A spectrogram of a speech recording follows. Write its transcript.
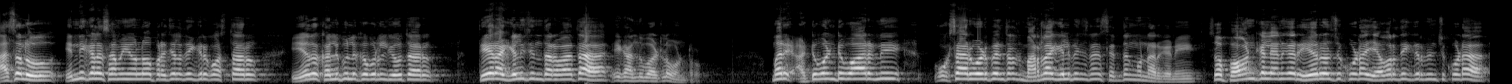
అసలు ఎన్నికల సమయంలో ప్రజల దగ్గరకు వస్తారు? ఏదో కలుబులు కబుర్లు చెబుతారు. తీరా గెలిచిన తర్వాత ఇక అందుబాటులో ఉండరు. మరి అటువంటి వారిని ఒకసారి ఓడిపోయిన తర్వాత మరలా గెలిపించడానికి సిద్ధంగా ఉన్నారు కానీ సో పవన్ కళ్యాణ్ గారు ఏ రోజు కూడా ఎవరి దగ్గర నుంచి కూడా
